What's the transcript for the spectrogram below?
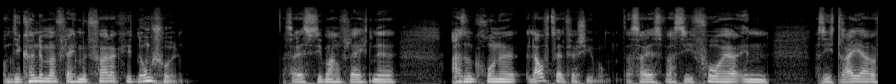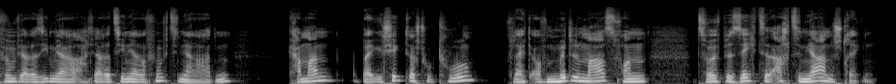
Und die könnte man vielleicht mit Förderkrediten umschulden. Das heißt, Sie machen vielleicht eine asynchrone Laufzeitverschiebung. Das heißt, was Sie vorher in, was ich drei Jahre, fünf Jahre, sieben Jahre, acht Jahre, zehn Jahre, 15 Jahre hatten, kann man bei geschickter Struktur vielleicht auf ein Mittelmaß von 12 bis 16, 18 Jahren strecken.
